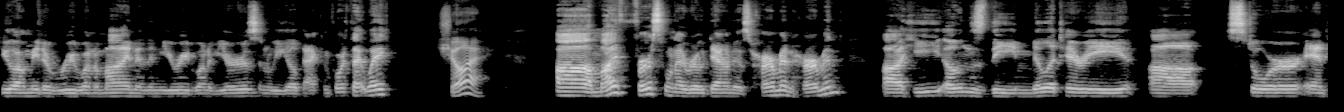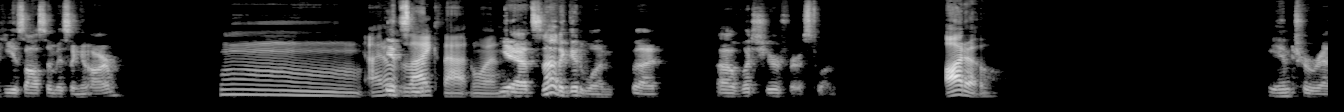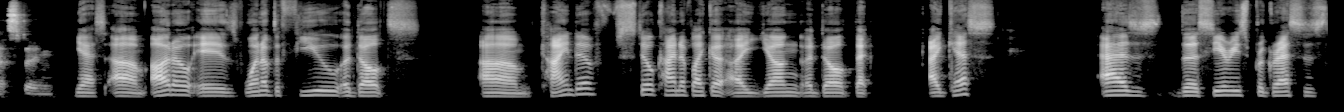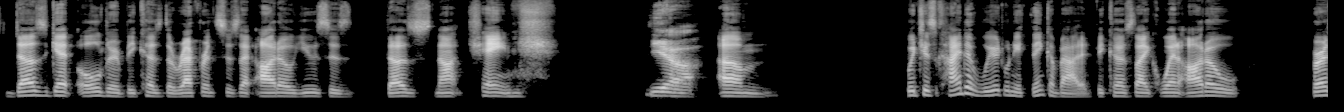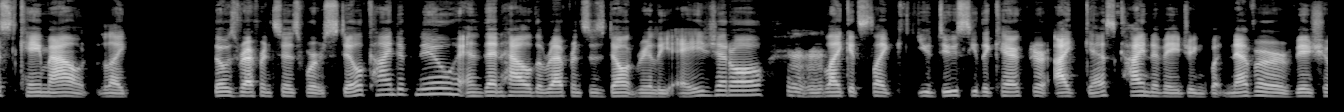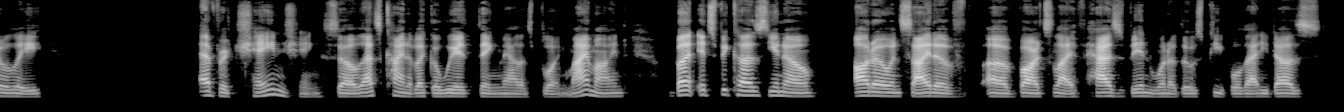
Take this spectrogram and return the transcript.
you want me to read one of mine and then you read one of yours and we go back and forth that way? Sure. Uh, my first one I wrote down is Herman Herman. Uh, he owns the military uh, store and he is also missing an arm. Hmm. I don't It's like that one. Yeah, it's not a good one, but uh, what's your first one? Otto. Interesting. Yes. Um. Otto is one of the few adults. Um. Kind of still kind of like a, a young adult that, I guess, as the series progresses, does get older because the references that Otto uses does not change. Yeah. um which is kind of weird when you think about it because like when Otto first came out like those references were still kind of new and then how the references don't really age at all. Hmm like it's like you do see the character I guess kind of aging but never visually ever changing so that's kind of like a weird thing now that's blowing my mind but it's because you know Otto inside of uh, Bart's life has been one of those people that he does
